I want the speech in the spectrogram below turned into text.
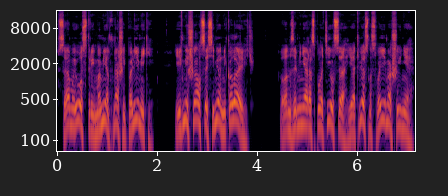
в самый острый момент нашей полемики, и вмешался Семен Николаевич. Он за меня расплатился и отвез на своей машине,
